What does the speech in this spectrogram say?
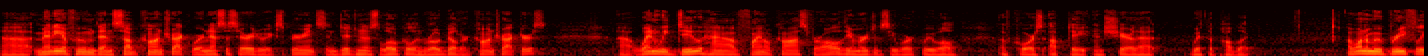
uh, many of whom then subcontract where necessary to experienced Indigenous, local, and road builder contractors. Uh, when we do have final costs for all of the emergency work, we will, of course, update and share that with the public. I want to move briefly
